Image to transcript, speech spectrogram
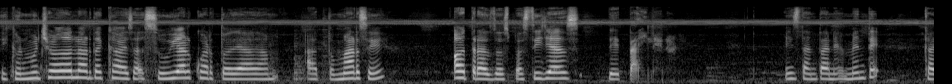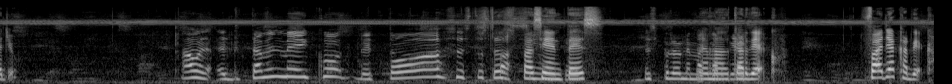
Y con mucho dolor de cabeza subió al cuarto de Adam a tomarse otras dos pastillas de Tylenol. Instantáneamente cayó. Ah, bueno, el dictamen médico de todos estos, Estos pacientes, pacientes, es problema cardíaco. cardíaco. Falla cardíaca.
